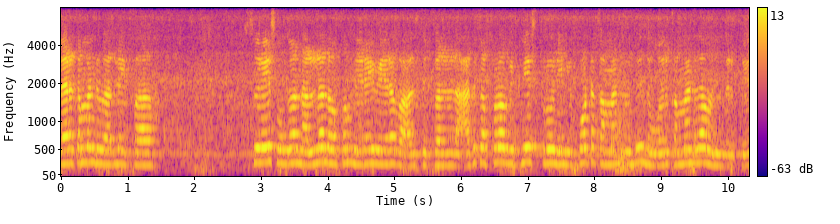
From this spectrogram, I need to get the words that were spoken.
வேற கமெண்ட் வரலையப்பா சுரேஷ் உங்கள் நல்ல நோக்கம் நிறைவேற வாழ்த்துக்கள். அதுக்கப்புறம் விக்னேஷ் ப்ரோ நீங்கள் போட்ட கமெண்ட் வந்து இந்த ஒரு கமெண்ட் தான் வந்திருக்கு.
